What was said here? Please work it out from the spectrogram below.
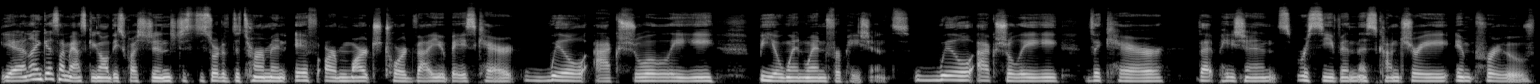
yeah, and I guess I'm asking all these questions just to sort of determine if our march toward value based care will actually be a win win for patients. Will actually the care that patients receive in this country improve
